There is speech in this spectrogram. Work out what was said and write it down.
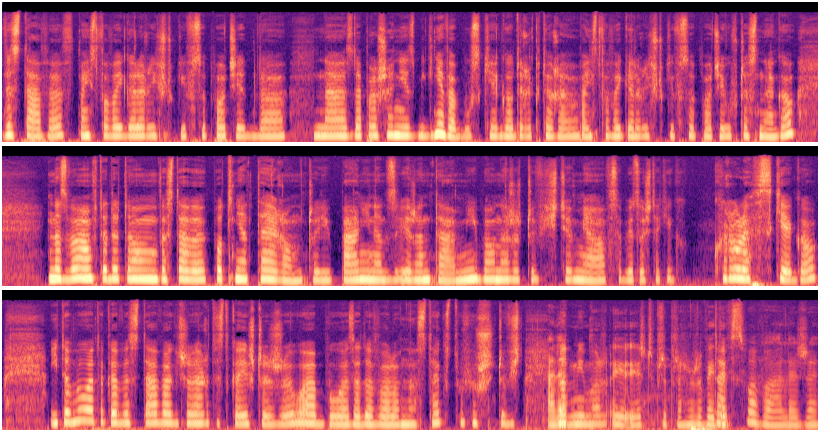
wystawę w Państwowej Galerii Sztuki w Sopocie dla, na zaproszenie Zbigniewa Buskiego, dyrektora Państwowej Galerii Sztuki w Sopocie ówczesnego. Nazwałam wtedy tą wystawę Potniateron, czyli pani nad zwierzętami, bo ona rzeczywiście miała w sobie coś takiego królewskiego. I to była taka wystawa, gdzie artystka jeszcze żyła, była zadowolona z tekstów, już rzeczywiście. Ale no, mimo, że, jeszcze przepraszam, że wejdę tak. w słowo, ale że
